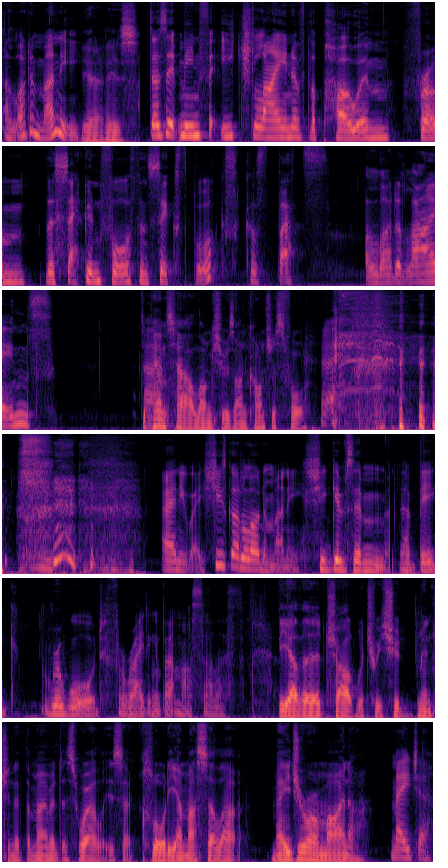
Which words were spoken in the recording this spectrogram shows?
a lot of money. Yeah, it is. Does it mean for each line of the poem from the second, fourth, and sixth books? Because that's a lot of lines. Depends um, how long she was unconscious for. Anyway, she's got a lot of money. She gives him a big reward for writing about Marcellus. The other child, which we should mention at the moment as well, is uh, Claudia Marcella, major or minor? Major,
